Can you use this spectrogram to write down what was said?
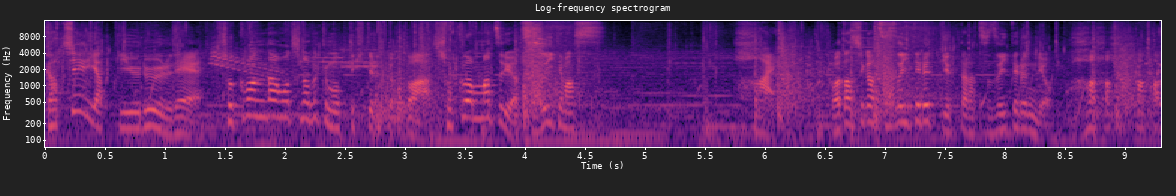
ガチエリアっていうルールで食ワンダー持ちの武器持ってきてるってことは食ワン祭りは続いてます。はい。私が続いてるって言ったら続いてるんだよ。はははは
